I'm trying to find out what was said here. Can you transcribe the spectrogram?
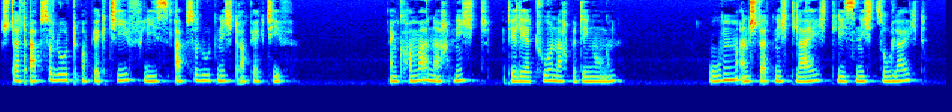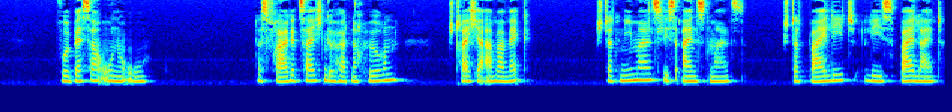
Statt absolut objektiv ließ absolut nicht objektiv. Ein Komma nach nicht, Deleatur nach Bedingungen. Oben anstatt nicht leicht ließ nicht so leicht. Wohl besser ohne O. Das Fragezeichen gehört nach Hören, streiche aber weg. Statt niemals ließ einstmals. Statt Beilied ließ Beileid.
